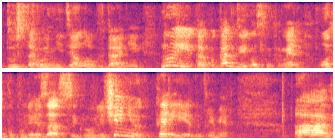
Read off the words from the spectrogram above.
двусторонний диалог в Дании. Ну и как бы как двигалась, например, от популяризации к вовлечению Корея, например. А,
